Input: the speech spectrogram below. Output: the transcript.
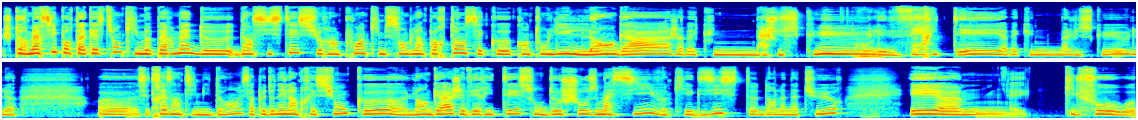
Je te remercie pour ta question qui me permet d'insister sur un point qui me semble important, c'est que quand on lit langage avec une majuscule et vérité avec une majuscule, euh, c'est très intimidant et ça peut donner l'impression que euh, langage et vérité sont deux choses massives qui existent dans la nature et euh, qu'il faut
